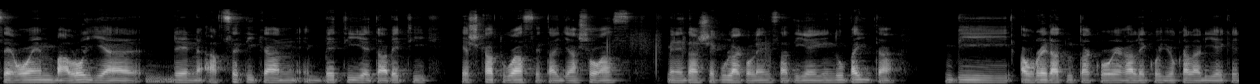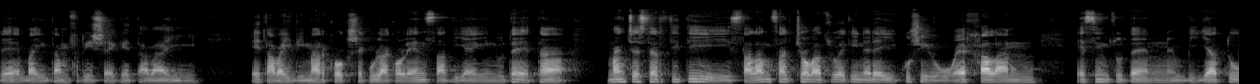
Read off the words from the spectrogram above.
zegoen baloiaren atzetikan beti eta beti eskatuaz eta jasoaz. Benetan sekulako lehen zatia egin du baita bi aurreratutako egaleko jokalariek ere, bai Danfrisek eta bai eta bai Dimarkok sekulako lehen zatia egin dute eta Manchester City zalantzatxo batzuekin ere ikusi dugu, eh? jalan ezin zuten bilatu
